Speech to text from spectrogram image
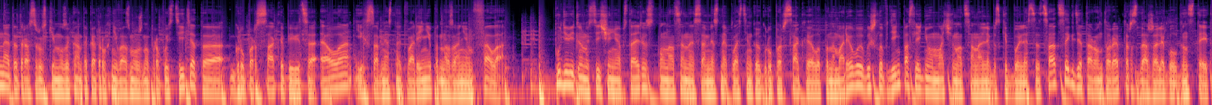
На этот раз русские музыканты, которых невозможно пропустить, это группа Рсак и певица Элла, их совместное творение под названием «Фелла». По удивительному стечению обстоятельств, полноценная совместная пластинка группы Рсак и Эллы Пономаревой вышла в день последнего матча Национальной баскетбольной ассоциации, где Торонто Рэпторс дожали Голден Стейт.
